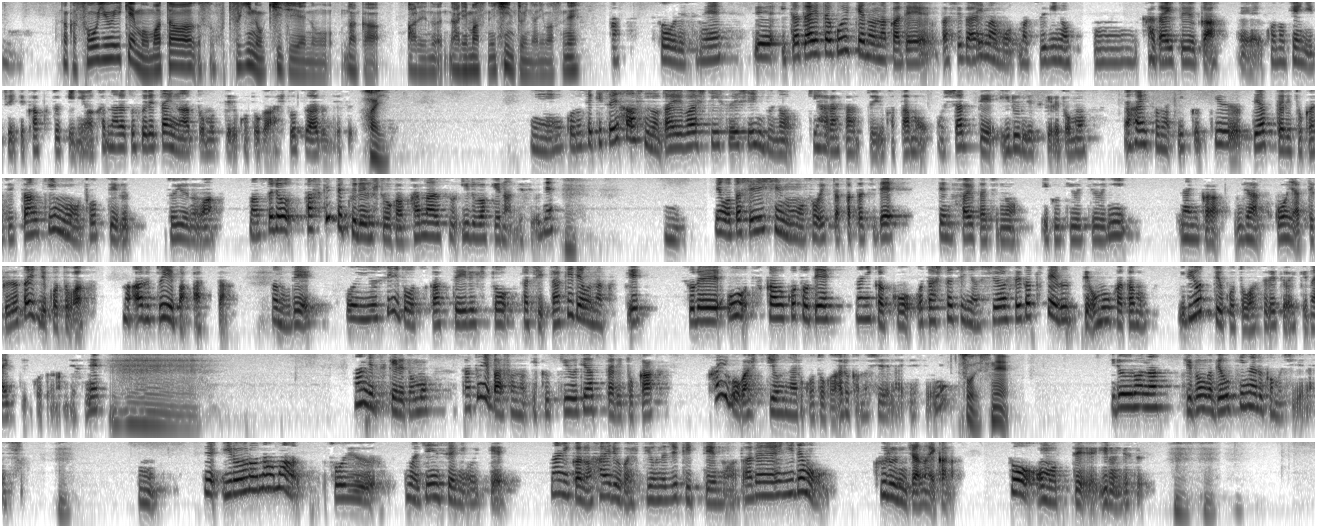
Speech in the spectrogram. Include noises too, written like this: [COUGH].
うん、なんかそういう意見もまた次の記事への、なんか、あれになりますね。ヒントになりますね。あ、そうですね。で、いただいたご意見の中で、私が今も、まあ、次の、うん、課題というか、えー、この件について書くときには必ず触れたいなと思っていることが一つあるんです。はい。えー、この積水ハウスのダイバーシティ推進部の木原さんという方もおっしゃっているんですけれども、やはりその育休であったりとか時短勤務を取っているというのは、まあそれを助けてくれる人が必ずいるわけなんですよね。うん、うん、で、私自身もそういった形で先輩たちの育休中に何か、じゃあこうやってくださいということは、まあ、あるといえばあった。なので、そういう制度を使っている人たちだけではなくて、それを使うことで何かこう、私たちには幸せが来てるって思う方もいるよっていうことを忘れてはいけないっていうことなんですね。うんなんですけれども、例えばその育休であったりとか、介護が必要になることがあるかもしれないですよね。そうですね。いろいろな自分が病気になるかもしれないし。うん。うん。で、いろいろな、まあ、そういう、まあ、人生において、何かの配慮が必要な時期っていうのは誰にでも来るんじゃないかな、と思っているんです。うんうん、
